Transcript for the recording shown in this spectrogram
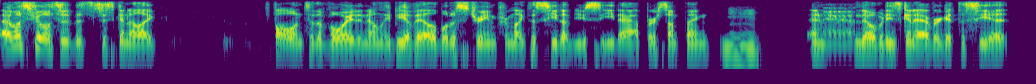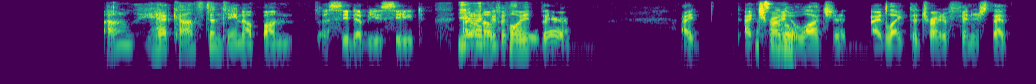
I almost feel as if it's just gonna like fall into the void and only be available to stream from like the CW Seed app or something, hmm and Yeah. nobody's gonna ever get to see it. Oh, they had Constantine up on a CW seed. I Yeah, don't know good if it's point. still there. I I That's tried another- to watch it. I'd like to try to finish that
